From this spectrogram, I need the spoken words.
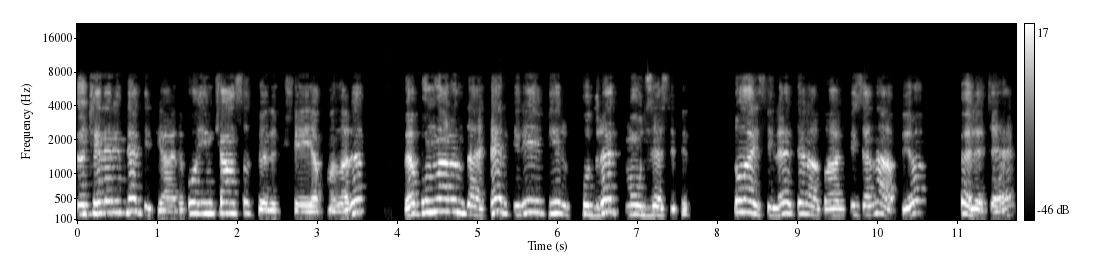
ötelerindedir yani. Bu imkansız böyle bir şey yapmaları ve bunların da her biri bir kudret mucizesidir. Dolayısıyla Cenab-ı Hak bize ne yapıyor? Böylece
